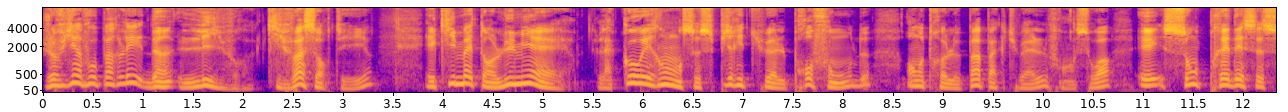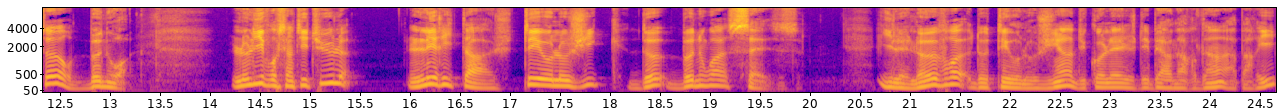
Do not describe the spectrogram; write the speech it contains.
je viens vous parler d'un livre qui va sortir et qui met en lumière la cohérence spirituelle profonde entre le pape actuel, François, et son prédécesseur, Benoît. Le livre s'intitule L'héritage théologique de Benoît XVI. Il est l'œuvre de théologiens du Collège des Bernardins à Paris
